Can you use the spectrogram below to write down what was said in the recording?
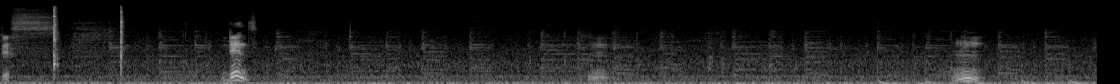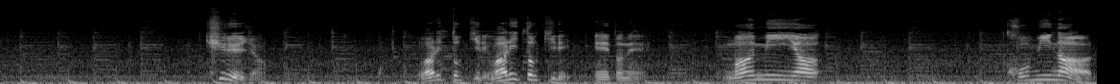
です。レンズ。うん。うん。綺麗じゃん。割と綺麗。割と綺麗。えっ、ー、とね、マミヤコミナール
